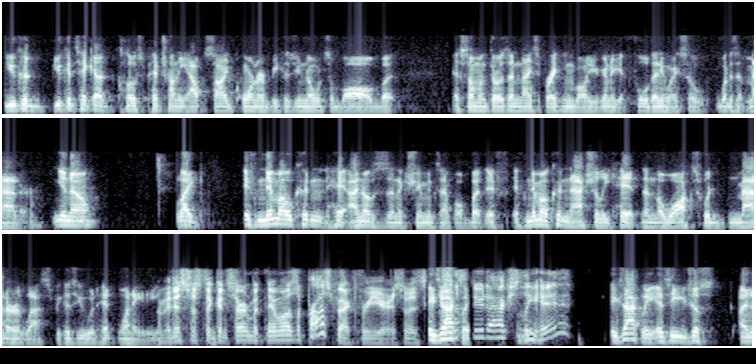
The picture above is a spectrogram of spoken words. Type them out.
you could you could take a close pitch on the outside corner because you know it's a ball, but if someone throws a nice breaking ball, you're going to get fooled anyway. So what does it matter? You know, like if Nimmo couldn't hit, I know this is an extreme example, but if if Nimmo couldn't actually hit, then the walks would matter less because he would hit 180. I mean, this was the concern with Nimmo as a prospect for years. Was Exactly. Can this dude actually mm-hmm. hit? Exactly. Is he just an,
